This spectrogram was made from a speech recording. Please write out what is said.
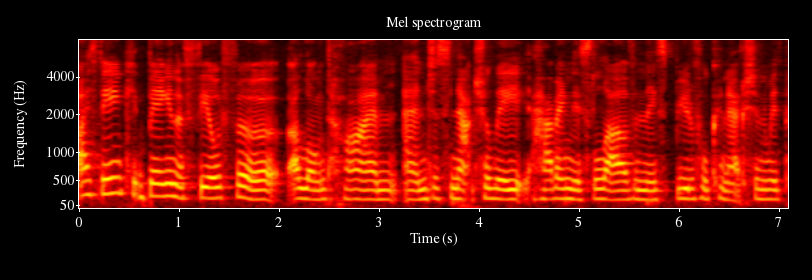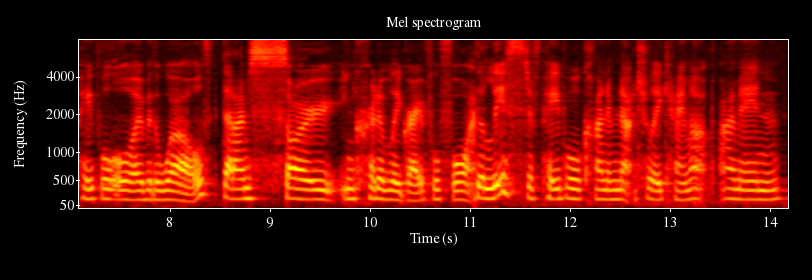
I think being in the field for a long time and just naturally having this love and this beautiful connection with people all over the world that I'm so incredibly grateful for. The list of people kind of naturally came up. I mean,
